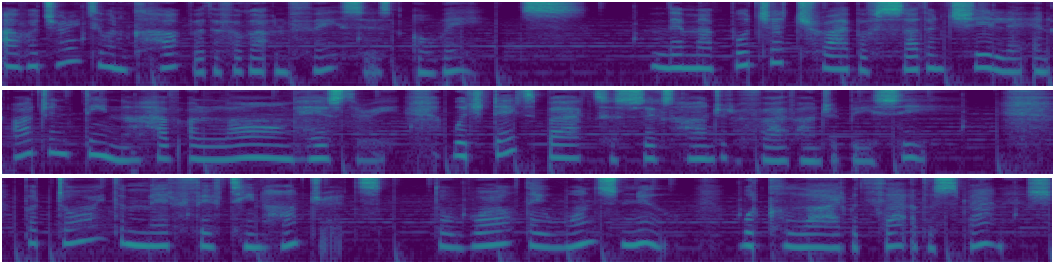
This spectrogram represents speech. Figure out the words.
Our journey to uncover the forgotten faces awaits. The Mapuche tribe of southern Chile and Argentina have a long history which dates back to 600 or 500 BC. But during the mid 1500s, the world they once knew would collide with that of the Spanish,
